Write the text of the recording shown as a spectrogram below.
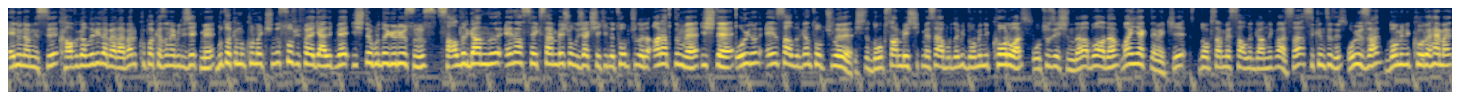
en önemlisi kavgalarıyla beraber kupa kazanabilecek mi? Bu takımı kurmak için de Sofifa'ya geldik ve işte burada görüyorsunuz. Saldırganlığı en az 85 olacak şekilde topçuları arattım ve işte oyunun en saldırgan topçuları. İşte 95'lik mesela burada bir Dominic Kor var. 30 yaşında. Bu adam manyak demek ki. 95 saldırganlık varsa sıkıntıdır. O yüzden Dominic Kor'u hemen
